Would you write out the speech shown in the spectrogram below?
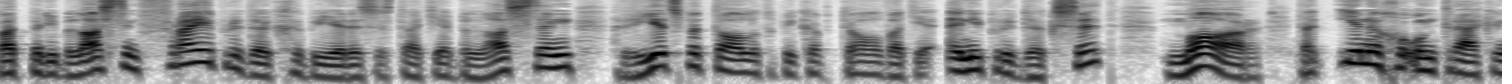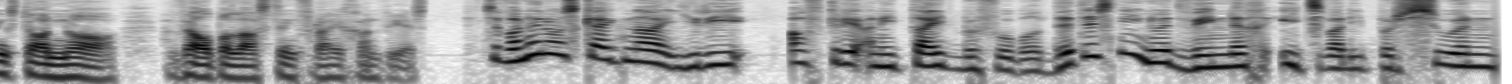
Wat met die belastingvrye produk gebeur is is dat jy belasting reeds betaal het op die kapitaal wat jy in die produk sit, maar dat enige onttrekkings daarna wel belastingvry gaan wees. So wanneer ons kyk na hierdie aftree aan die tyd byvoorbeeld, dit is nie noodwendig iets wat die persoon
